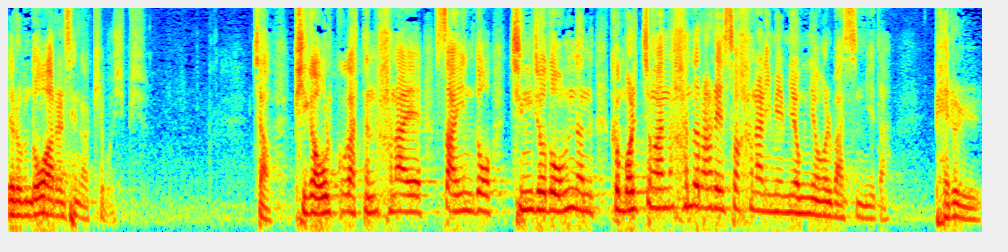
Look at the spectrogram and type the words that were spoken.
여러분 노아를 생각해 보십시오. 자, 비가 올 것 같은 하나의 사인도 징조도 없는 그 멀쩡한 하늘 아래서 하나님의 명령을 받습니다. 배를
